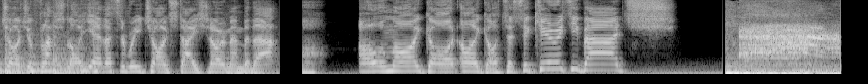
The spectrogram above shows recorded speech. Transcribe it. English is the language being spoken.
recharge your flashlight. Yeah, that's a recharge station. I remember that. Oh my god, I got a security badge.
